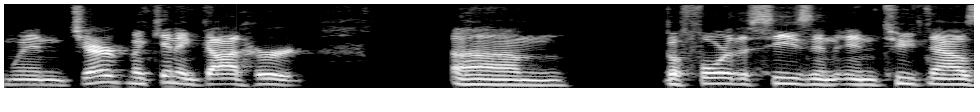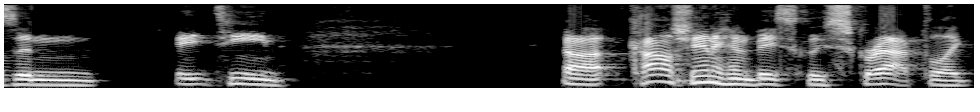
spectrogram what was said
when Jerick McKinnon got hurt um, before the season in 2018, uh, Kyle Shanahan basically scrapped like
